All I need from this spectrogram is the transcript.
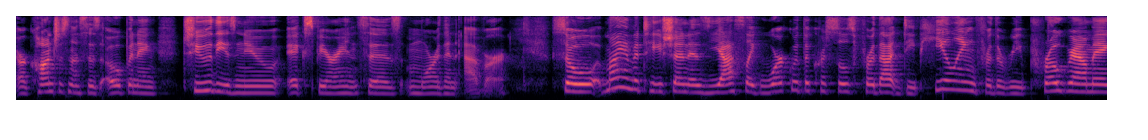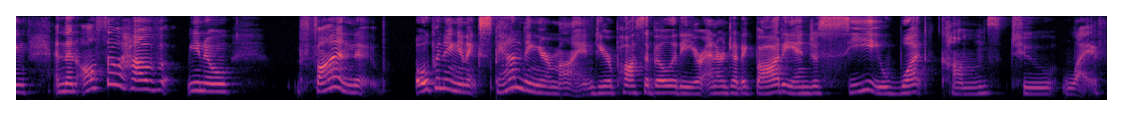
our consciousness is opening to these new experiences more than ever so my invitation is yes like work with the crystals for that deep healing for the reprogramming and then also have you know fun opening and expanding your mind, your possibility, your energetic body, and just see what comes to life.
